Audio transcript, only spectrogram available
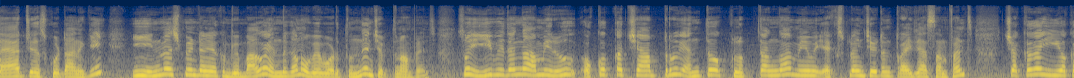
తయారు చేసుకోవడానికి ఈ ఇన్వెస్ట్మెంట్ అనే ఒక విభాగం ఎంతగానో ఉపయోగపడుతుంది అని చెప్తున్నాం ఫ్రెండ్స్ సో ఈ విధంగా మీరు ఒక్కొక్క చాప్టర్ ఎంతో క్లుప్తంగా మేము ఎక్స్ప్లెయిన్ చేయడం ట్రై చేస్తాం ఫ్రెండ్స్ చక్కగా ఈ యొక్క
